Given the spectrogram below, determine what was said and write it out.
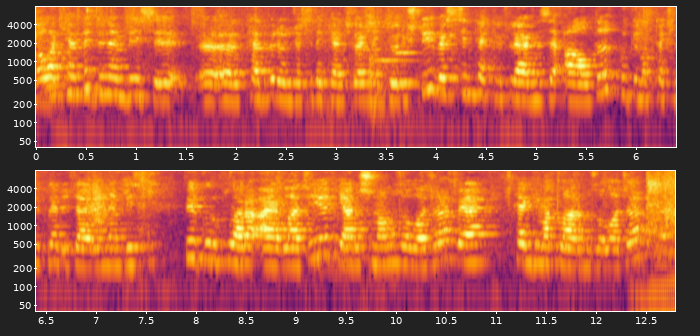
Balakəndə dünən biz ə, ə, tədbir öncəsi də gənclərlə görüşdük və sizin təkliflərinizi aldıq. Bu gün o təkliflər üzərindən biz bir qruplara ayrılacağıq, yarışmamız olacaq və təqdimatlarımız olacaq.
